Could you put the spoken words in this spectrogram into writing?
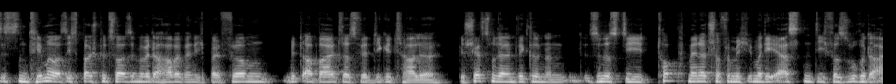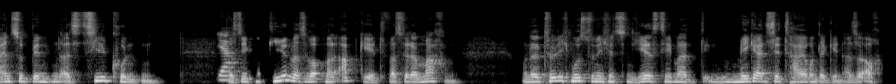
ist ein Thema, was ich beispielsweise immer wieder habe, wenn ich bei Firmen mitarbeite, dass wir digitale Geschäftsmodelle entwickeln, dann sind es die Top-Manager für mich immer die ersten, die ich versuche da einzubinden als Zielkunden. Ja. Dass die kapieren, was überhaupt mal abgeht, was wir da machen. Und natürlich musst du nicht jetzt in jedes Thema mega ins Detail runtergehen. Also auch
